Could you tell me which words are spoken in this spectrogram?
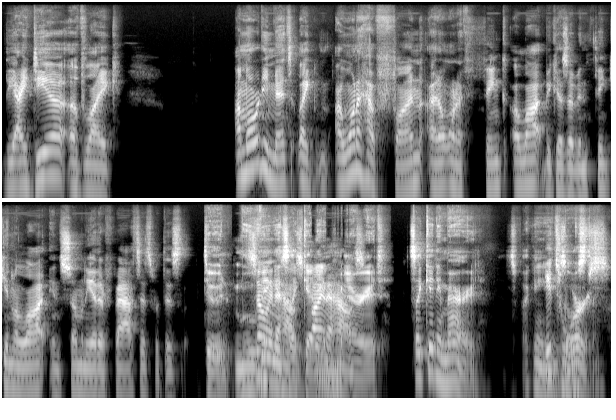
the idea of like I'm already meant like I want to have fun. I don't want to think a lot because I've been thinking a lot in so many other facets with this. Dude, moving is house, like getting married. It's like getting married. It's fucking It's exhausting. worse.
